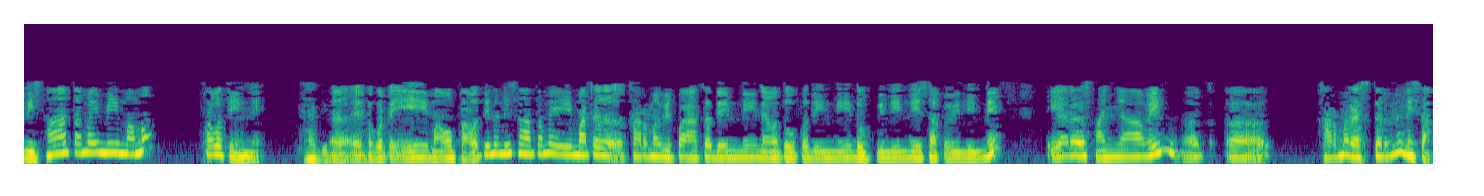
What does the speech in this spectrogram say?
නිසා තමයි මේ මම පවතින්නේ. එතකොට ඒ මම පවතින නිසා තමයි මට කර්ම විපාක දෙන්නේ, නැවත උපදින්නේ, දුක් විඳින්නේ, සැප විඳින්නේ. ඒ අර සංඥාවෙන් කර්ම රැස් කරන නිසා.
